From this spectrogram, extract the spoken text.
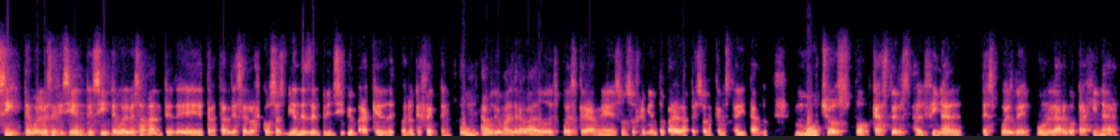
Sí, te vuelves eficiente, sí, te vuelves amante de tratar de hacer las cosas bien desde el principio para que después no te afecten. Un audio mal grabado después, créame, es un sufrimiento para la persona que lo está editando. Muchos podcasters al final, después de un largo trajinar,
